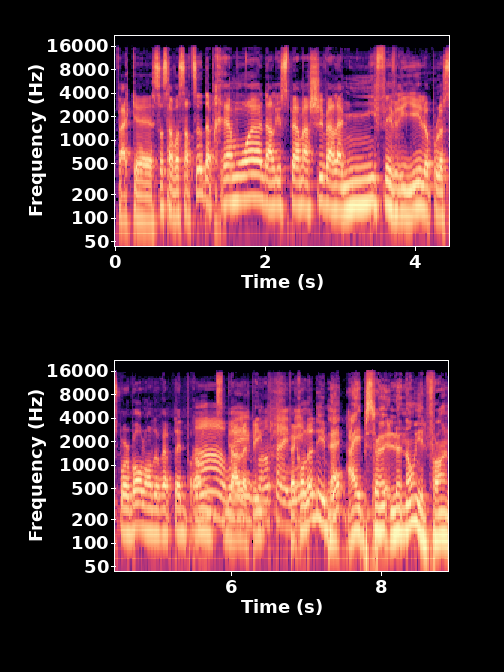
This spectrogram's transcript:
Fait que ça, ça va sortir d'après moi dans les supermarchés vers la mi-février. Là, pour le Super Bowl, on devrait peut-être prendre une Ah, petite bière ouais, la pique. bon timing. fait qu'on a des beaux. La- hey, puis c'est un- le nom, il est le fun.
